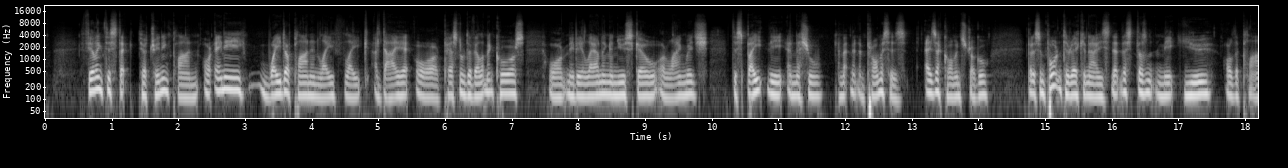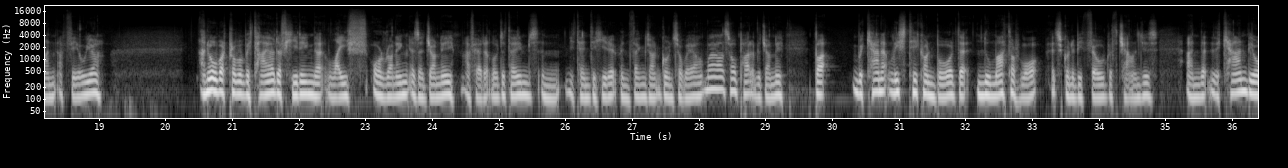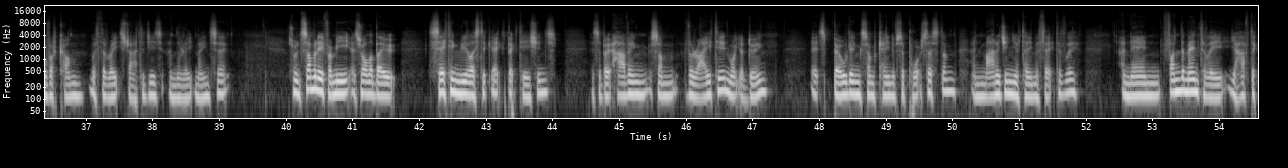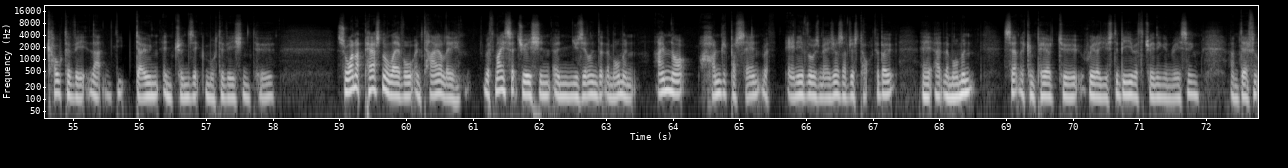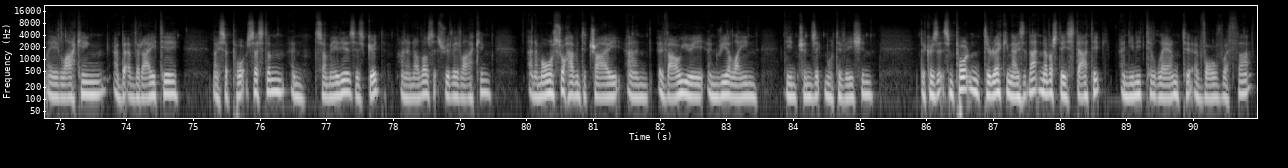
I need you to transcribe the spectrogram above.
failing to stick to a training plan or any wider plan in life, like a diet or personal development course, or maybe learning a new skill or language, despite the initial commitment and promises, is a common struggle. But it's important to recognise that this doesn't make you or the plan a failure. I know we're probably tired of hearing that life or running is a journey. I've heard it loads of times, and you tend to hear it when things aren't going so well. Well, it's all part of the journey. But we can at least take on board that no matter what, it's going to be filled with challenges and that they can be overcome with the right strategies and the right mindset. So, in summary, for me, it's all about setting realistic expectations. It's about having some variety in what you're doing it's building some kind of support system and managing your time effectively. And then fundamentally, you have to cultivate that deep down intrinsic motivation too. So, on a personal level, entirely, with my situation in New Zealand at the moment, I'm not 100% with any of those measures I've just talked about uh, at the moment. Certainly compared to where I used to be with training and racing, I'm definitely lacking a bit of variety my support system in some areas is good, and in others it's really lacking. And I'm also having to try and evaluate and realign the intrinsic motivation because it's important to recognize that that never stays static and you need to learn to evolve with that.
